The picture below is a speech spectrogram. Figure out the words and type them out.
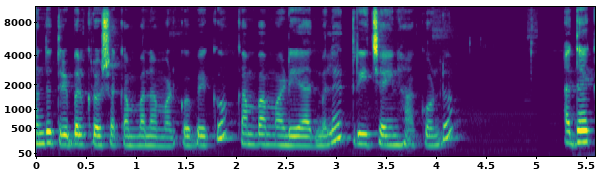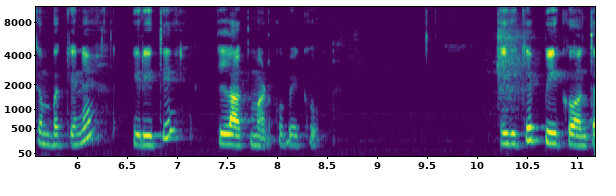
ಒಂದು ತ್ರಿಬಲ್ ಕ್ರೋಶ ಕಂಬನ ಮಾಡ್ಕೋಬೇಕು. ಕಂಬ ಮಾಡಿ ಆದಮೇಲೆ ತ್ರೀ ಚೈನ್ ಹಾಕ್ಕೊಂಡು ಅದೇ ಕಂಬಕ್ಕೆ ಈ ರೀತಿ ಲಾಕ್ ಮಾಡ್ಕೋಬೇಕು. ಇದಕ್ಕೆ ಪೀಕೋ ಅಂತ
